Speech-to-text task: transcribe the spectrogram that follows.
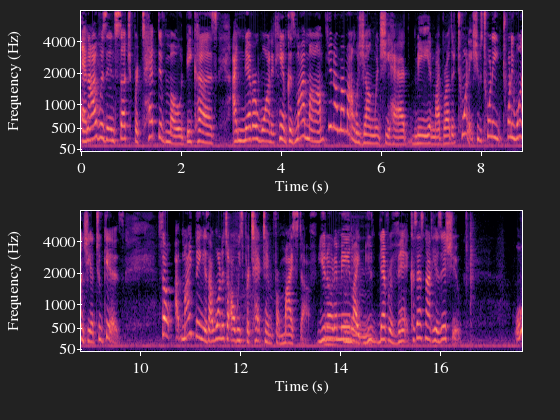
And I was in such protective mode because I never wanted him. Because my mom, you know, my mom was young when she had me and my brother 20. She was 20, 21. She had two kids. So uh, my thing is, I wanted to always protect him from my stuff. You know what I mean? Like you never vent because that's not his issue. Ooh,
